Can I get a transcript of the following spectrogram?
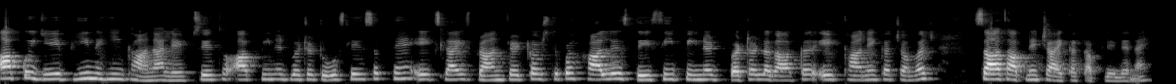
आपको ये भी नहीं खाना लेट से तो आप पीनट बटर टोस्ट ले सकते हैं, एक स्लाइस ब्राउन ब्रेड का, उसके ऊपर खालिश देसी पीनट बटर लगाकर एक खाने का चम्मच, साथ आपने चाय का कप ले लेना है।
